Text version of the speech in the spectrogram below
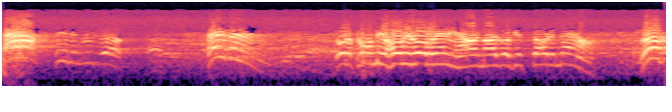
Tap sin and root it up. Amen. Go to call me a holy roller anyhow, I might as well get started now. Look,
